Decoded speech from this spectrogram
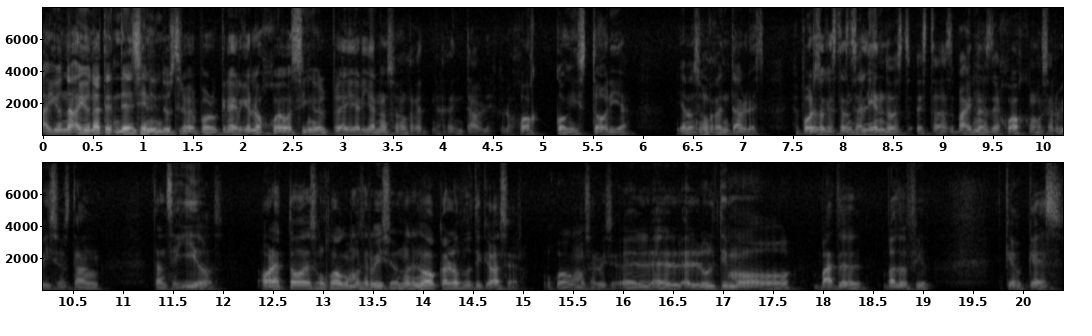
Hay una, hay una tendencia en la industria por creer que los juegos single player ya no son re- rentables, que los juegos con historia ya no son rentables. Es por eso que están saliendo est- estas vainas de juegos como servicios tan, tan seguidos. Ahora todo es un juego como servicio. ¿no? El nuevo Call of Duty, ¿qué va a ser? Un juego como servicio. El, el, el último Battle, Battlefield, ¿qué, qué es?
